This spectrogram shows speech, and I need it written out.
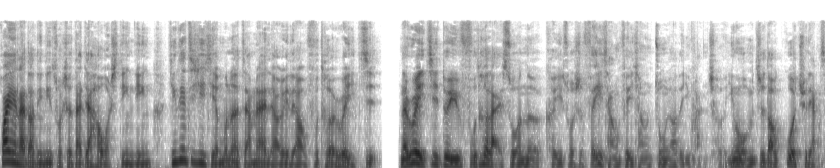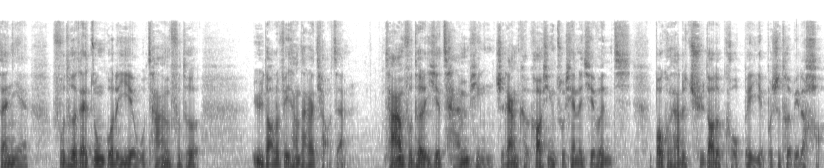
欢迎来到钉钉说车，大家好，我是钉钉。今天这期节目呢，咱们来聊一聊福特锐际。那锐际对于福特来说呢，可以说是非常非常重要的一款车，因为我们知道过去两三年，福特在中国的业务，长安福特遇到了非常大的挑战。长安福特的一些产品质量可靠性出现了一些问题，包括它的渠道的口碑也不是特别的好。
